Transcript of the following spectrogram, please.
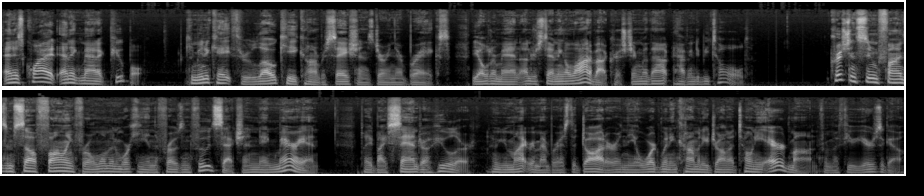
and his quiet, enigmatic pupil communicate through low key conversations during their breaks, the older man understanding a lot about Christian without having to be told. Christian soon finds himself falling for a woman working in the frozen food section named Marion, played by Sandra Hüller, who you might remember as the daughter in the award winning comedy drama Toni Erdmann from a few years ago.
